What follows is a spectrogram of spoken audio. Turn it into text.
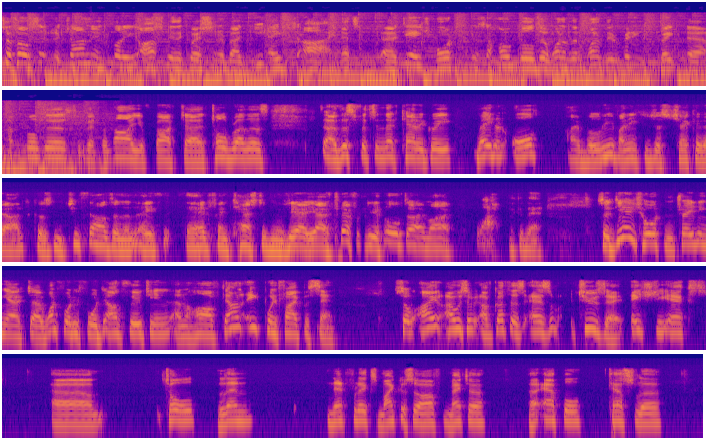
So, folks, uh, John and Philly asked me the question about DHI. That's uh, DH Horton. It's a home builder, one of the one of the really great uh, home builders. You've got Lennar, you've got uh, Toll Brothers. Uh, this fits in that category. Made an all, I believe. I need to just check it out because in 2008 they had fantastic moves. Yeah, yeah, definitely an all-time high. Wow, look at that. So DH Horton trading at uh, 144, down 13 and a half, down 8.5 percent. So I, I was I've got this as Tuesday HGX, um, Toll, Len, Netflix, Microsoft, Meta, uh, Apple, Tesla,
